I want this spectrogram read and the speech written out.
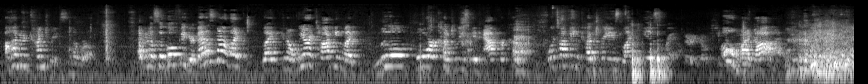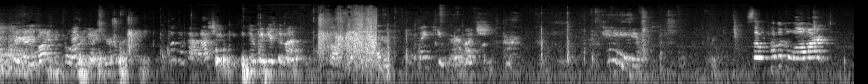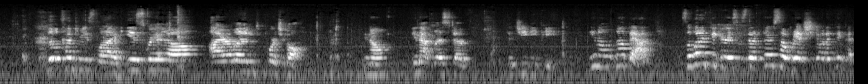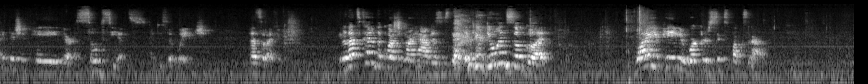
100 countries in the world. You know, so go figure. That is not like, like you know, we aren't talking like little poor countries in Africa. We're talking countries like Israel. Oh my God! Thank you. Look at that. I should everybody give them a Thank you very much. Okay. So Republic of Walmart, little countries like Israel, Ireland, Portugal, you know, in that list of the GDP. You know, not bad. So what I figure is, is that if they're so rich, you know what I think? I think they should pay their associates a decent wage. That's what I figure. You know, that's kind of the question I have is, is that if you're doing so good, why are you paying your workers six bucks an hour?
